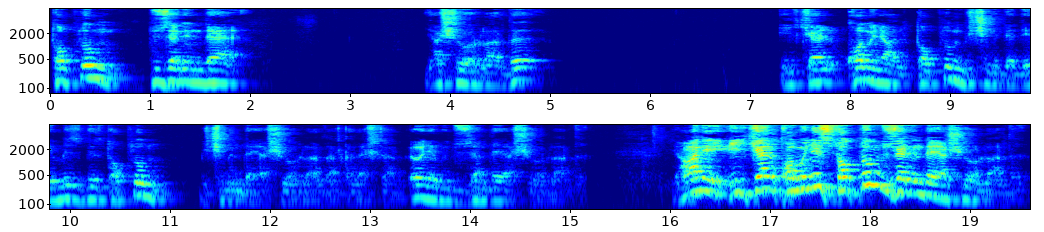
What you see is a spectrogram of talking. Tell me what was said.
toplum düzeninde yaşıyorlardı? İlkel komünal toplum biçimi dediğimiz bir toplum biçiminde yaşıyorlardı arkadaşlar. Öyle bir düzende yaşıyorlardı. Yani ilkel komünist toplum düzeninde yaşıyorlardı.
